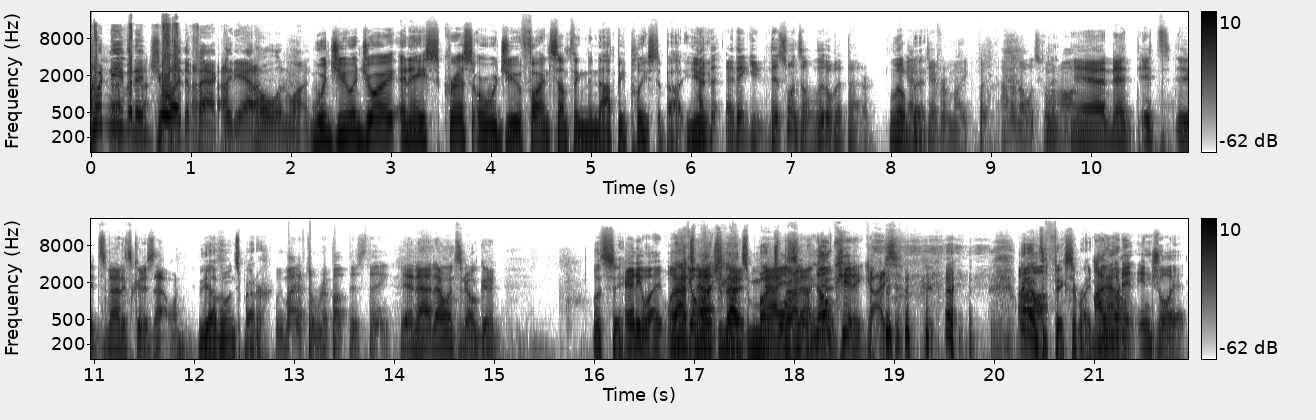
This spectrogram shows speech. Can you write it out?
couldn't even enjoy the fact that he had hole in one. Would you enjoy an ace, Chris, or would you find something to not be pleased about? You I, th- I think you, this one's a little bit better. A little bit. A different Mike. but I don't know what's going on. Yeah, it's it's not as good as that one. the other one's better. We might have to rip up this thing. Yeah, that that one's no good. Let's see. Anyway, let that's go much back. that's much Now better. No good. kidding, guys. we don't have to fix it right now. I wouldn't enjoy it.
